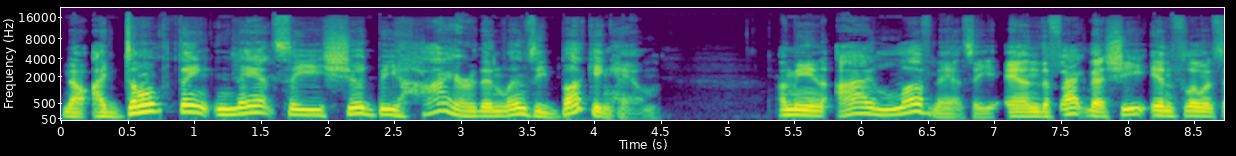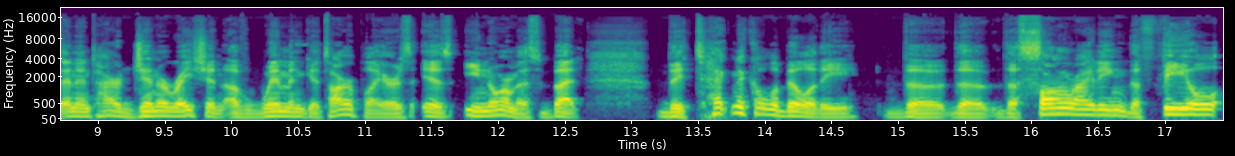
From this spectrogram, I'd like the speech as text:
Now, I don't think Nancy should be higher than Lindsey Buckingham. I mean, I love Nancy, and the fact that she influenced an entire generation of women guitar players is enormous. But the technical ability, the the the songwriting, the feel,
